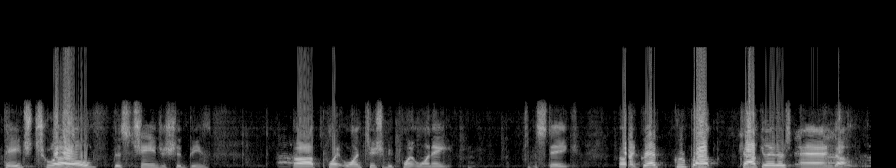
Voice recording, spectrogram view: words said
Page 12, this change should be, uh, 0.12 should be 0.18. It's a mistake. All right, grab, group up, calculators, and go.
